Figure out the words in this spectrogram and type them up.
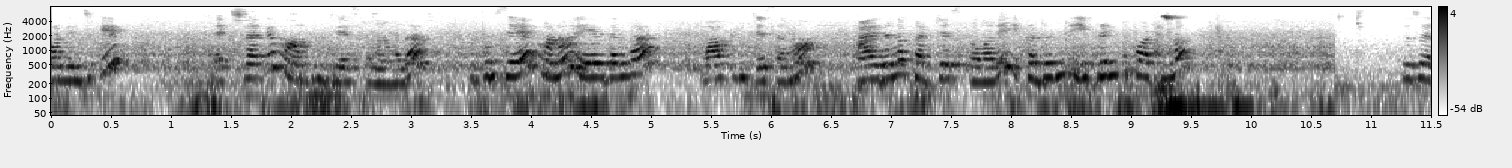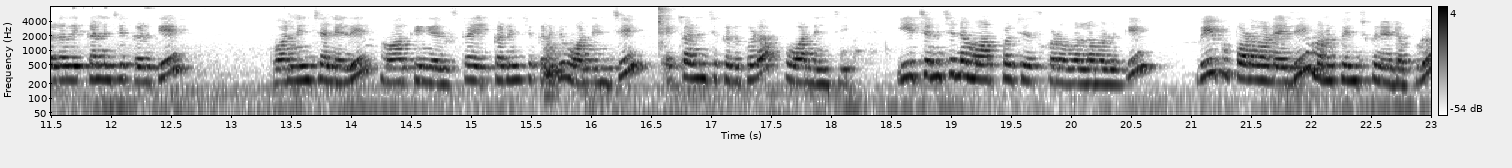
వన్ ఇంచ్కి ఎక్స్ట్రాకే మార్కింగ్ చేసుకున్నాం కదా. ఇప్పుడు సేమ్ మనం ఏ విధంగా మార్కింగ్ చేసామో ఆ విధంగా కట్ చేసుకోవాలి. ఇక్కడ నుండి ఈ ఫ్రంట్ పార్ట్లో చూసారు కదా ఇక్కడ నుంచి ఇక్కడికి వన్ ఇంచ్ అనేది మార్కింగ్ ఎక్స్ట్రా ఇక్కడ నుంచి ఇక్కడికి వన్ ఇంచి ఇక్కడ నుంచి ఇక్కడ కూడా వన్ ఇంచి. ఈ చిన్న చిన్న మార్పులు చేసుకోవడం వల్ల మనకి వీపు పొడవు అనేది మనం పెంచుకునేటప్పుడు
